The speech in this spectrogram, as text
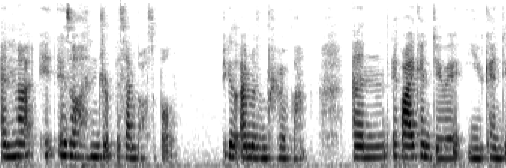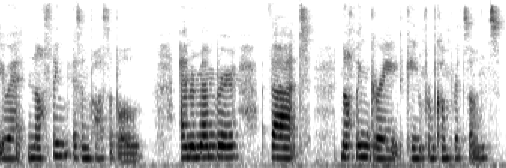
and that it is 100% possible because I'm living proof of that. And if I can do it, you can do it. Nothing is impossible. And remember that nothing great came from comfort zones.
